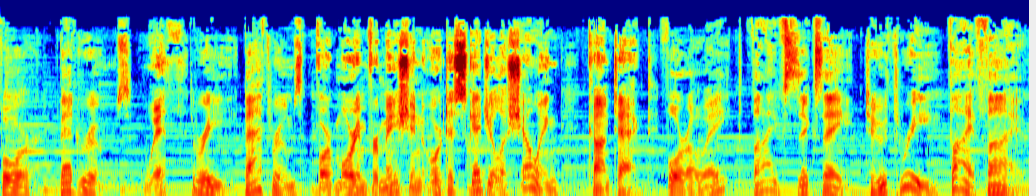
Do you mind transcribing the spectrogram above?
four bedrooms with three bathrooms For more information or to schedule a showing, contact 408 568 2355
